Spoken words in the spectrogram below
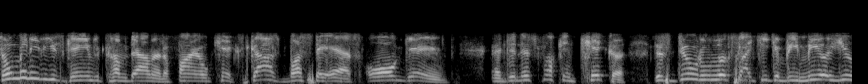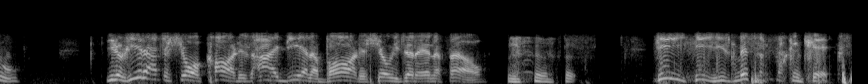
So many of these games come down to the final kicks. Guys bust their ass all game. And then this fucking kicker, this dude who looks like he could be me or you, You know, he'd have to show a card, his ID at a bar to show he's at the NFL. He he he's missing fucking kicks.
